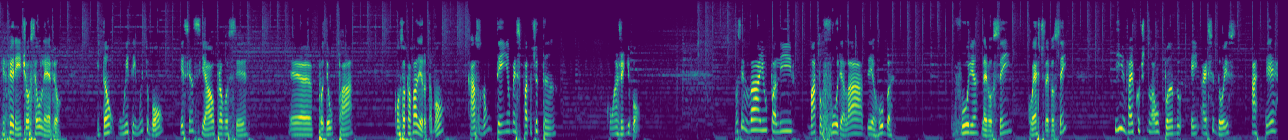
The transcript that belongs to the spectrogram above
Referente ao seu level. Então, um item muito bom, essencial para você é, poder upar com seu cavaleiro, tá bom? Caso não tenha uma espada titã com a Gengbon. Você vai, upa ali, mata o Fúria lá, derruba Fúria, level 100, Quest level 100, e vai continuar upando em Ice 2 até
